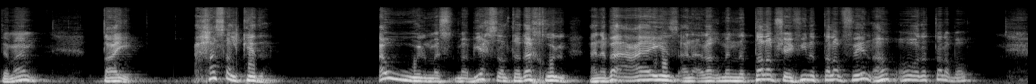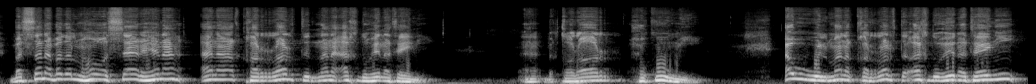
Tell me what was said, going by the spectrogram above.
تمام؟ طيب حصل كده. أول ما بيحصل تدخل أنا بقى عايز أنا رغم إن الطلب شايفين الطلب فين؟ أهو هو ده الطلب أهو. بس أنا بدل ما هو السعر هنا أنا قررت إن أنا آخده هنا تاني. بقرار حكومي. أول ما أنا قررت آخده هنا تاني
